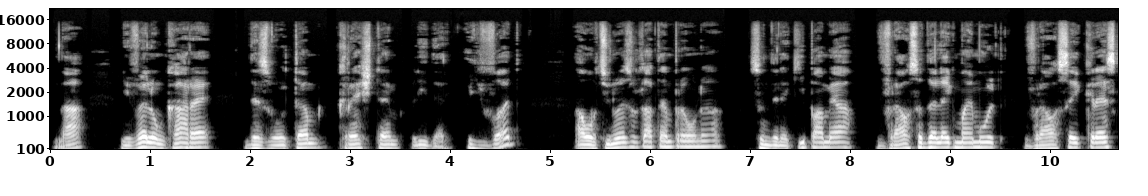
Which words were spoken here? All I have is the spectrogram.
Da? Nivelul în care dezvoltăm, creștem lideri. Îi văd, au obținut rezultate împreună, sunt în echipa mea, vreau să deleg mai mult, vreau să-i cresc,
